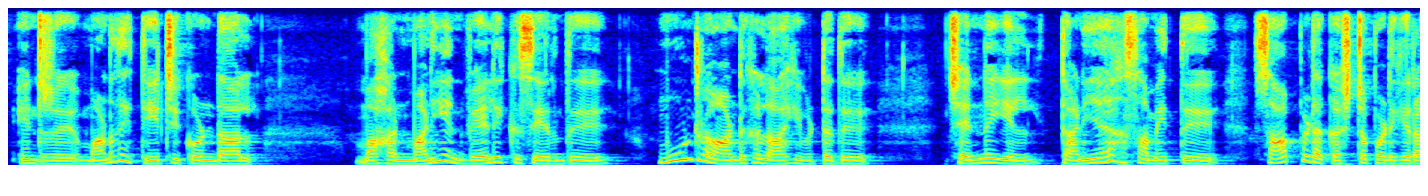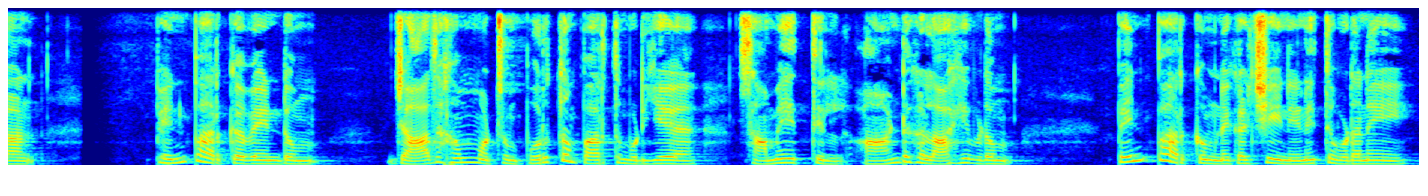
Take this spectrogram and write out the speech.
என்று மனதை தேற்றிக்கொண்டால் மகன் மணியன் வேலைக்கு சேர்ந்து மூன்று ஆண்டுகள் ஆகிவிட்டது. சென்னையில் தனியாக சமைத்து சாப்பிட கஷ்டப்படுகிறான். பெண் பார்க்க வேண்டும். ஜாதகம் மற்றும் பொருத்தம் பார்த்து முடிய சமயத்தில் ஆண்டுகள் ஆகிவிடும். பெண் பார்க்கும் நிகழ்ச்சியை நினைத்தவுடனே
